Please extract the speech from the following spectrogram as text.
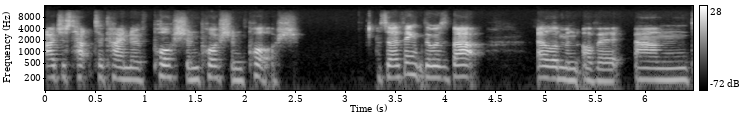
I just had to kind of push and push and push. So I think there was that element of it. And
